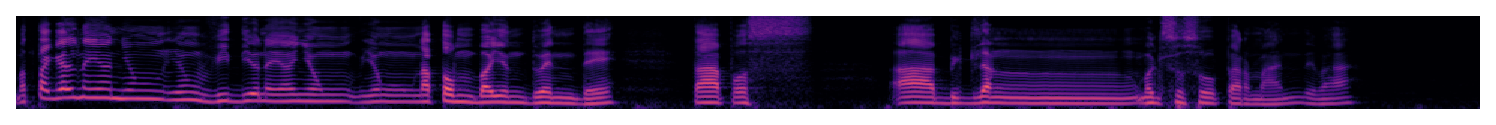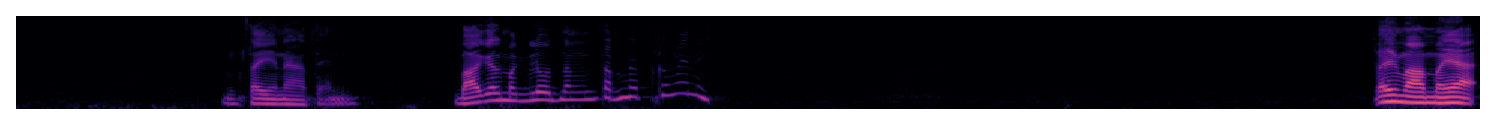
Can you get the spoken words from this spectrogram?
Matagal na yon yung yung video na yon yung yung natumba yung duwende tapos ah biglang magsusuperman, di ba? Antayin natin. Bagal mag-load ng internet ko min eh. Ay mamaya.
